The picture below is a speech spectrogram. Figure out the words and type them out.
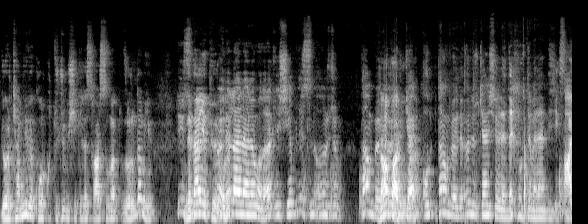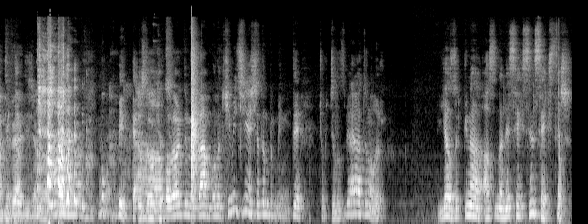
görkemli ve korkutucu bir şekilde sarsılmak zorunda mıyım? Değilsin. Neden yapıyorum Böyle bunu? lay lay lam olarak yaşayabilirsin Onurcuğum. Tam böyle Ne yapar bu ölürken, tam böyle ölürken şöyle de muhtemelen diyeceksin. Hadi be diyeceğim. Bu bitti. İşte o Aa, kötü. bu gördün mü ben bunu kim için yaşadım bu bitti. Çok cılız bir hayatın olur. Yazık günah aslında ne seksin sekstir.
